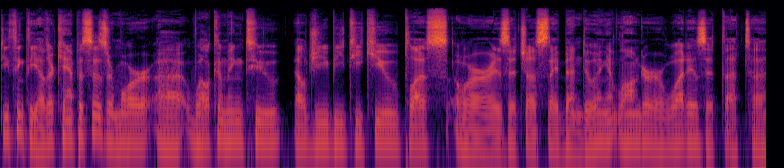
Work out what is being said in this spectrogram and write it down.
do you think the other campuses are more uh, welcoming to LGBTQ plus, or is it just they've been doing it longer, or what is it that? Uh,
